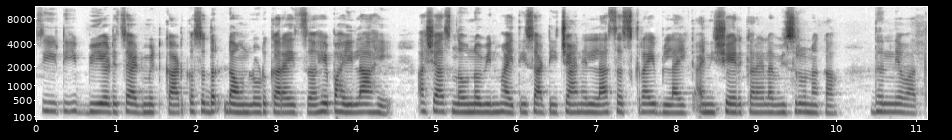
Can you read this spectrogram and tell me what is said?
सी ई टी बी एडचं ॲडमिट कार्ड कसं द डाउनलोड करायचं हे पाहिलं आहे. अशाच नवनवीन माहितीसाठी चॅनेलला सबस्क्राईब लाईक आणि शेअर करायला विसरू नका. धन्यवाद.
